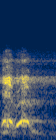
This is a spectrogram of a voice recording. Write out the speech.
Woo-hoo!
